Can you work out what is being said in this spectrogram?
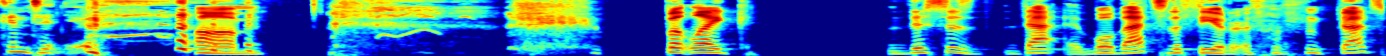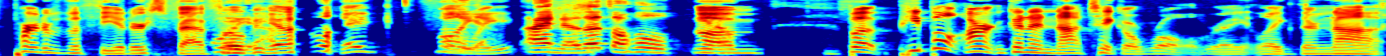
Continue. Um, but like, this is that. Well, that's the theater. that's part of the theater's fat phobia. yeah. Like Well, fully. yeah, I know that's a whole. You know, Um, but people aren't gonna not take a role, right? Like they're not.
